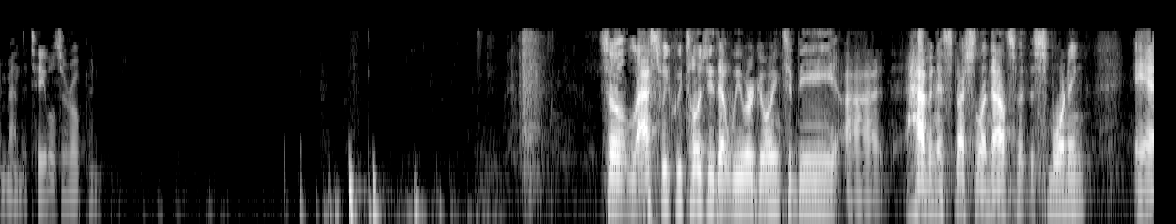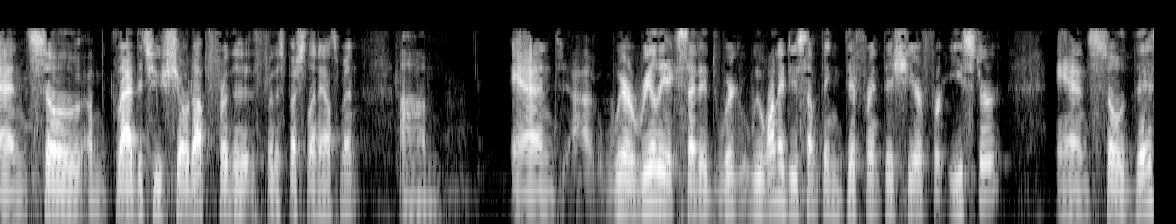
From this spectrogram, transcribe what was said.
Amen. The tables are open. So last week we told you that we were going to be uh, having a special announcement this morning, and so I'm glad that you showed up for the for the special announcement. Um, and uh, we're really excited. We're, we want to do something different this year for Easter. And so this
